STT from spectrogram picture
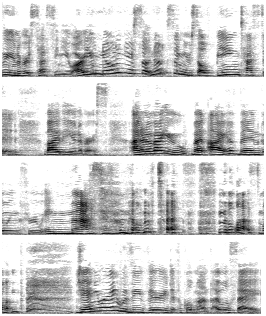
The universe testing you? Are you noting yourself, noticing yourself being tested by the universe? I don't know about you, but I have been going through a massive amount of tests in the last month. January was a very difficult month, I will say.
